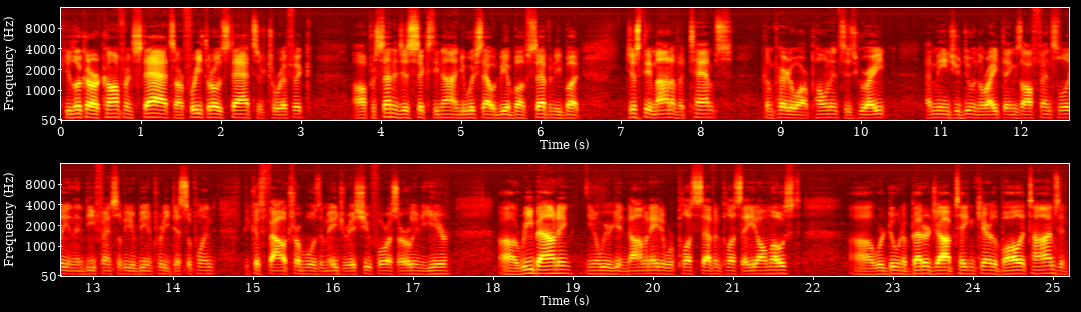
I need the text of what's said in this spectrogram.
if you look at our conference stats, our free throw stats are terrific. Uh, percentage is 69. You wish that would be above 70, but just the amount of attempts compared to our opponents is great. That means you're doing the right things offensively, and then defensively you're being pretty disciplined because foul trouble was a major issue for us early in the year. Uh, rebounding, you know, we were getting dominated. We're plus seven, plus eight almost. Uh, we're doing a better job taking care of the ball at times, and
